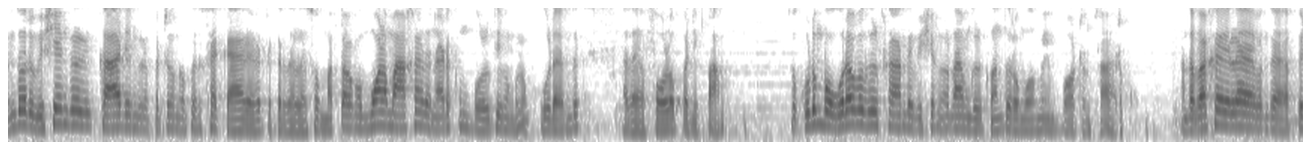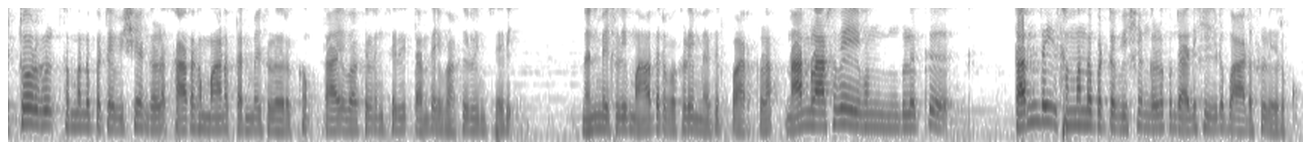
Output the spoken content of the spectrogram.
எந்த ஒரு விஷயங்கள் காரியங்களை பற்றி அவங்க பெருசாக கேர் எடுத்துக்கிறதில்ல. ஸோ மற்றவங்க மூலமாக அது நடக்கும் பொழுது இவங்களும் கூட இருந்து அதை ஃபாலோ பண்ணிப்பாங்க. ஸோ குடும்ப உறவுகள் சார்ந்த விஷயங்கள் தான் இவங்களுக்கு வந்து ரொம்பவுமே இம்பார்ட்டன்ஸாக இருக்கும். அந்த வகையில் இவங்க பெற்றோர்கள் சம்மந்தப்பட்ட விஷயங்களில் சாதகமான தன்மைகள் இருக்கும். தாய் வகையிலும் சரி தந்தை வகையிலும் சரி நன்மைகளையும் ஆதரவுகளையும் எதிர்பார்க்கலாம். நார்மலாகவே இவங்களுக்கு தந்தை சம்மந்தப்பட்ட விஷயங்களில் கொஞ்சம் அதிக ஈடுபாடுகள் இருக்கும்.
